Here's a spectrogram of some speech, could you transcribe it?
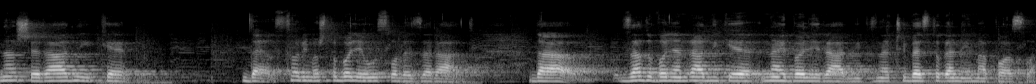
naše radnike, da stvorimo što bolje uslove za rad. Da zadovoljan radnik je najbolji radnik, znači bez toga nema posla.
